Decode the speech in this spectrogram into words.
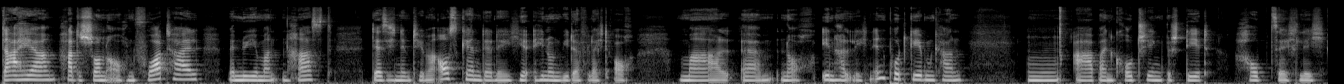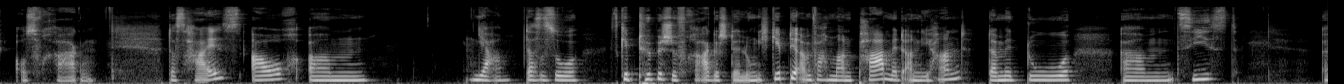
daher hat es schon auch einen Vorteil, wenn du jemanden hast, der sich in dem Thema auskennt, der dir hier hin und wieder vielleicht auch mal ähm, noch inhaltlichen Input geben kann. Mm, aber ein Coaching besteht hauptsächlich aus Fragen. Das heißt auch, ähm, ja, das ist so, es gibt typische Fragestellungen. Ich gebe dir einfach mal ein paar mit an die Hand, damit du ähm, siehst, äh,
